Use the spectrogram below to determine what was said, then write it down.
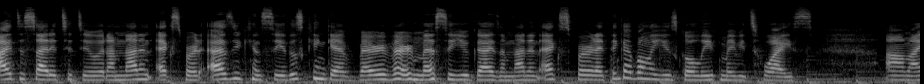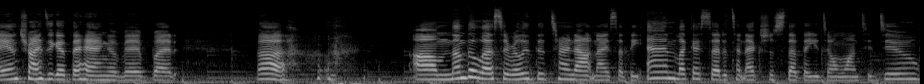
I decided to do it. I'm not an expert. As you can see, this can get very, very messy, you guys. I'm not an expert. I think I've only used gold leaf maybe twice. Um, I am trying to get the hang of it, but uh, um, nonetheless, it really did turn out nice at the end. Like I said, it's an extra step that you don't want to do.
